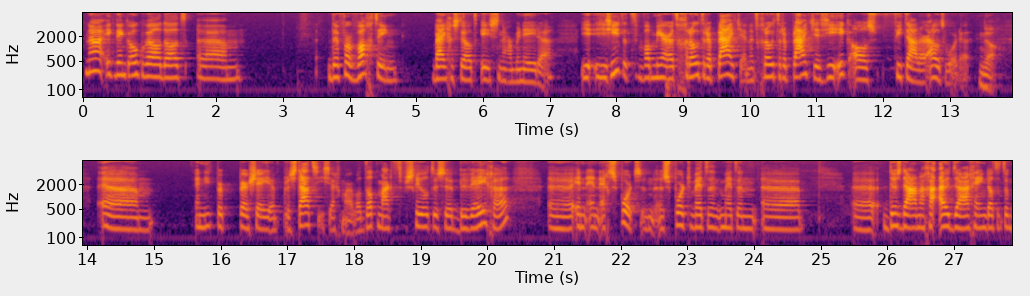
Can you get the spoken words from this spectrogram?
Nou, ik denk ook wel dat ehm, de verwachting bijgesteld is naar beneden. Je, je ziet het wat meer het grotere plaatje. En het grotere plaatje zie ik als vitaler oud worden. Ja, Ehm, en niet per, per se een prestatie, zeg maar. Want dat maakt het verschil tussen bewegen eh, en, en echt sport. Een, een sport met een, met een eh, eh, dusdanige uitdaging dat het een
